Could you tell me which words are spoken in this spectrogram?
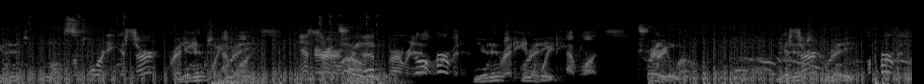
Unit lost. Reporting. Yes, sir. Ready Unit and waiting. At once. Yes, sir. Very Well. well. Affirmative. Affirmative. Unit Ready and waiting. At once. Training. Yes, Unit sir. ready. Affirmative.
